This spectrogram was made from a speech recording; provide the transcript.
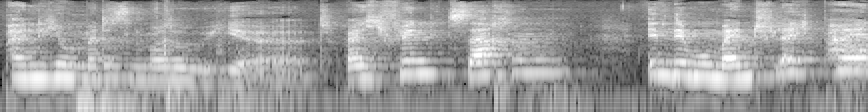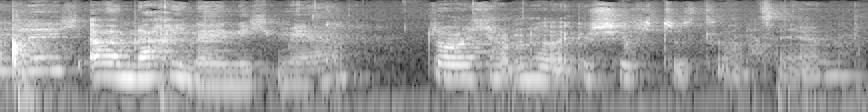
Peinliche Momente sind immer so weird. Weil ich finde Sachen in dem Moment vielleicht peinlich, aber im Nachhinein nicht mehr. Doch, ich habe eine Geschichte zu erzählen.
